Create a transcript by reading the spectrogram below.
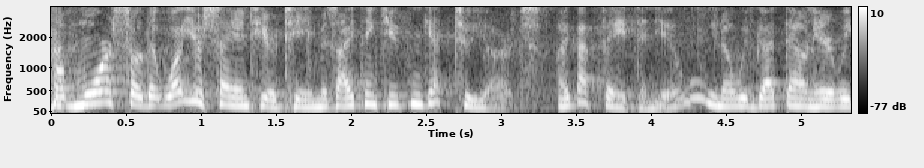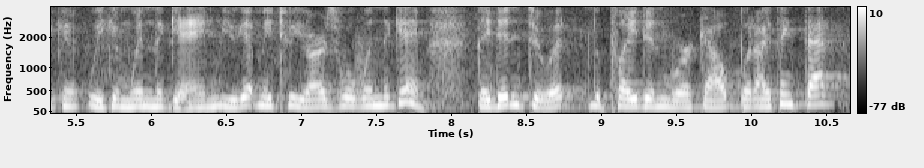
but more so that what you're saying to your team is, I think you can get two yards. I got faith in you. You know, we've got down here, we can we can win the game. You get me two yards, we'll win the game. They didn't do it. The play didn't work out, but I think that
